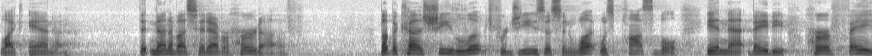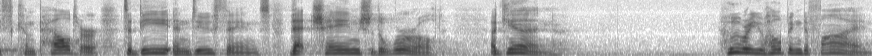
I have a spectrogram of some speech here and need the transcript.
like Anna that none of us had ever heard of but because she looked for Jesus and what was possible in that baby, her faith compelled her to be and do things that changed the world. Again, who are you hoping to find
